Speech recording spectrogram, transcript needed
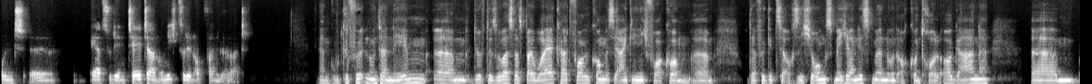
und äh, er zu den Tätern und nicht zu den Opfern gehört. In einem gut geführten Unternehmen ähm, dürfte sowas, was bei Wirecard vorgekommen ist, ja eigentlich nicht vorkommen. Ähm, dafür gibt es ja auch Sicherungsmechanismen und auch Kontrollorgane. Ähm,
